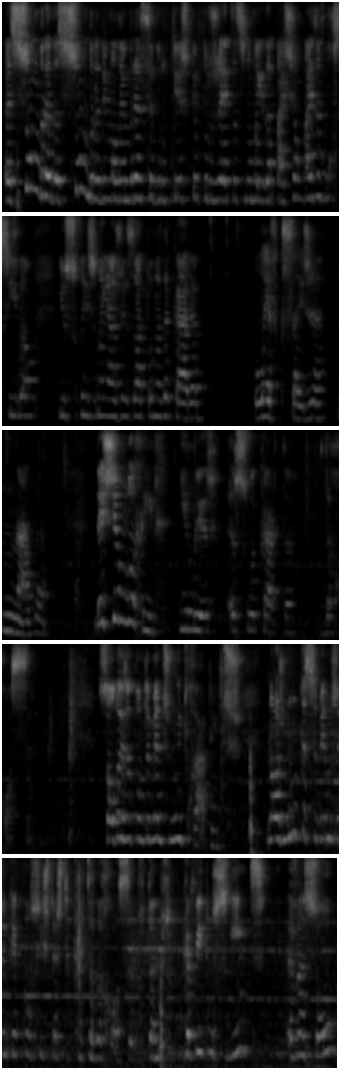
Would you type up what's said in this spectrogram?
A sombra da sombra de uma lembrança grotesca projeta-se no meio da paixão mais aborrecível e o sorriso nem às vezes à tona da cara leve que seja, nada. Deixemos-la rir e ler a sua carta da roça. Só dois apontamentos muito rápidos. Nós nunca sabemos em que é que consiste esta carta da roça. Portanto, capítulo seguinte avançou.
